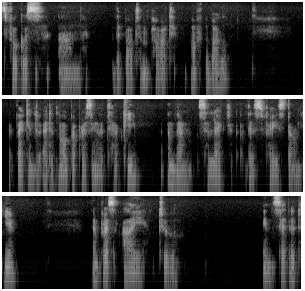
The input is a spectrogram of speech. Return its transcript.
Let's focus on the bottom part of the bottle. Get back into edit mode by pressing the tab key and then select this face down here. Then press I to inset it.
